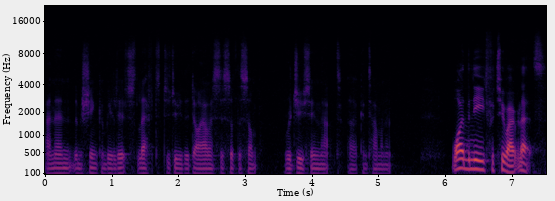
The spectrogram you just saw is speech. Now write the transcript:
and then the machine can be just left to do the dialysis of the sump, reducing that uh, contaminant. Why the need for two outlets?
